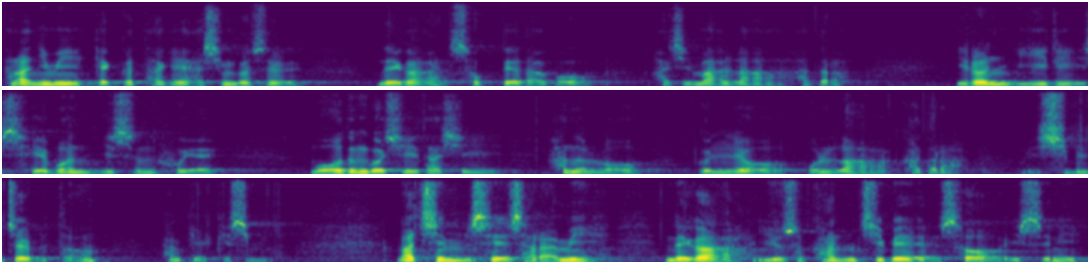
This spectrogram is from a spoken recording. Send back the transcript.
하나님이 깨끗하게 하신 것을 내가 속되다고 하지 말라 하더라. 이런 일이 세 번 있은 후에 모든 것이 다시 하늘로 끌려 올라가더라. 11절부터 함께 읽겠습니다. 마침 세 사람이 내가 유숙한 집에 서 있으니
